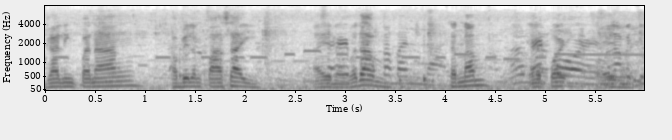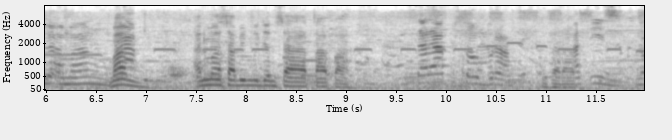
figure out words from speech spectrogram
galing pa ng kabilang Pasay. Ayun o, madam. Saan ma'am? Airport. Airport. Malapit sila amang. Ma'am, ano masabi mo dyan sa tapa? Sarap, sobra. Masarap. As in, no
